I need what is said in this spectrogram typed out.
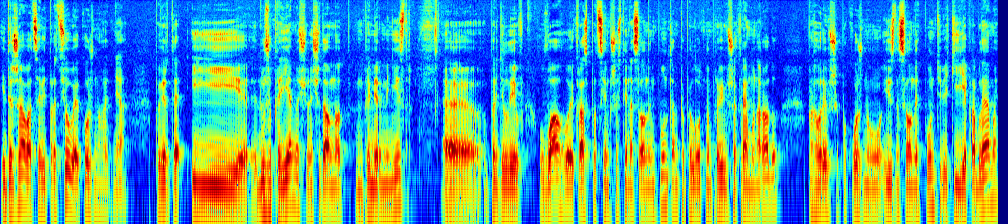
І держава це відпрацьовує кожного дня. Повірте, і дуже приємно, що нещодавно прем'єр-міністр е, приділив увагу якраз по цим шести населеним пунктам по пілотним, провівши окрему нараду, проговоривши по кожному із населених пунктів, які є проблеми,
